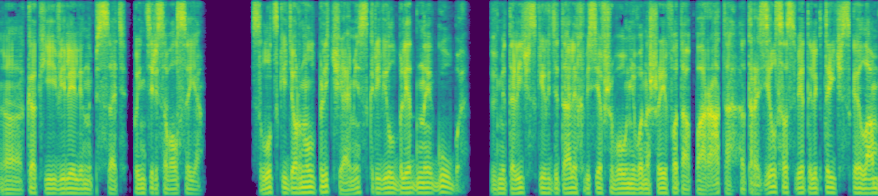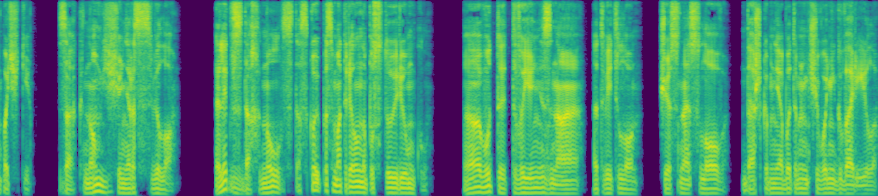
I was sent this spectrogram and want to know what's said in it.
«А как ей велели написать?» — поинтересовался я. Слуцкий дернул плечами, скривил бледные губы. В металлических деталях висевшего у него на шее фотоаппарата отразился свет электрической лампочки. За окном еще не рассвело. Олег вздохнул, с тоской посмотрел на пустую рюмку. «А вот этого я не знаю», — ответил он. «Честное слово, Дашка мне об этом ничего не говорила.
